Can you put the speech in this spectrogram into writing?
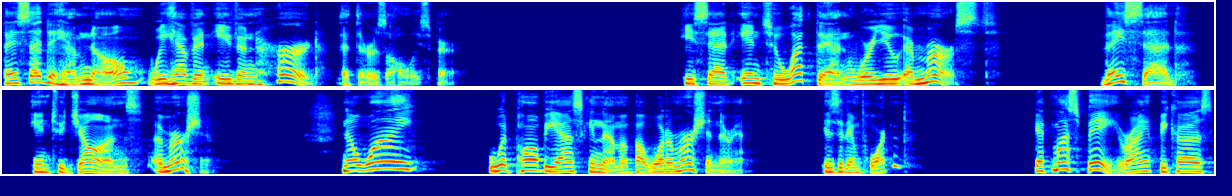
They said to him, No, we haven't even heard that there is a Holy Spirit. He said, Into what then were you immersed? They said, Into John's immersion. Now, why would Paul be asking them about what immersion they're in? Is it important? It must be, right? Because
